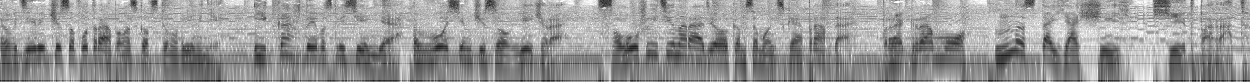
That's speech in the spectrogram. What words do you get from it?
в 9 часов утра по московскому времени и каждое воскресенье в 8 часов вечера слушайте на радио «Комсомольская правда» Программу «Настоящий хит-парад».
